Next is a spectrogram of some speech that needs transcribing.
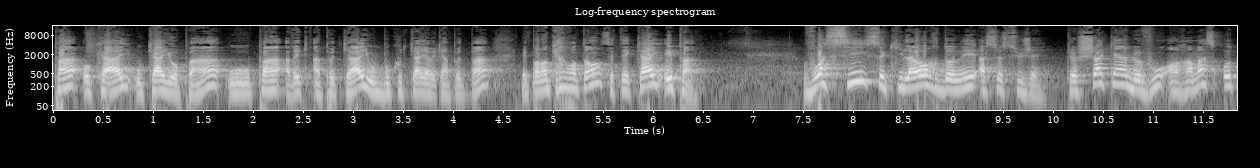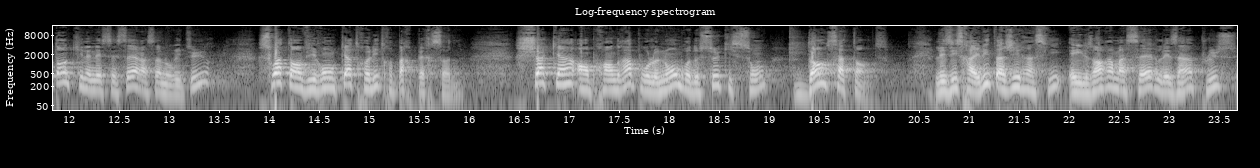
pain au caille, ou caille au pain, ou pain avec un peu de caille, ou beaucoup de caille avec un peu de pain. Mais pendant 40 ans, c'était caille et pain. Voici ce qu'il a ordonné à ce sujet, que chacun de vous en ramasse autant qu'il est nécessaire à sa nourriture, soit environ 4 litres par personne. Chacun en prendra pour le nombre de ceux qui sont dans sa tente. Les Israélites agirent ainsi, et ils en ramassèrent les uns plus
